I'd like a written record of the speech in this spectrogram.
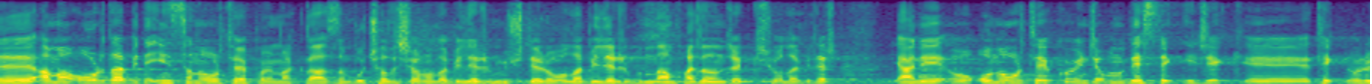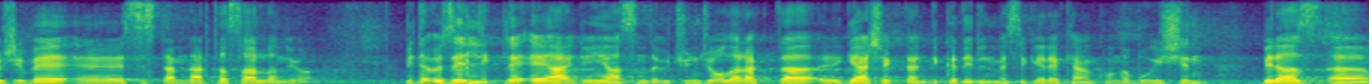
E, ama orada bir de insanı ortaya koymak lazım. Bu çalışan olabilir, müşteri olabilir, bundan faydalanacak kişi olabilir. Yani onu ortaya koyunca bunu destekleyecek e, teknoloji ve e, sistemler tasarlanıyor. Bir de özellikle AI dünyasında üçüncü olarak da e, gerçekten dikkat edilmesi gereken konu bu işin biraz e,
